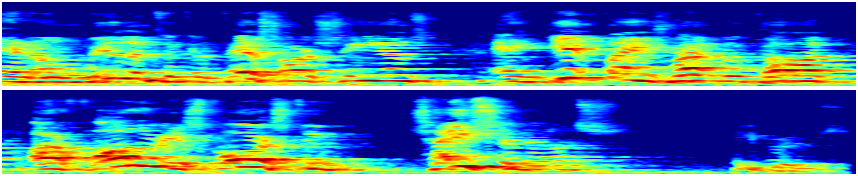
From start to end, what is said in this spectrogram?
and unwilling to confess our sins and get things right with God, our Father is forced to chasten us, Hebrews,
